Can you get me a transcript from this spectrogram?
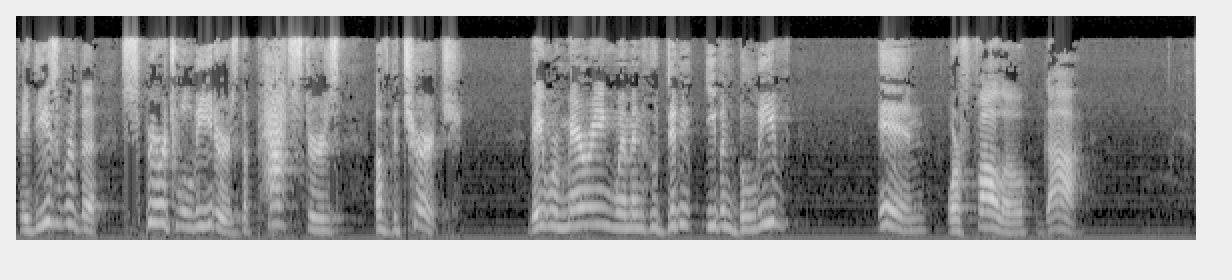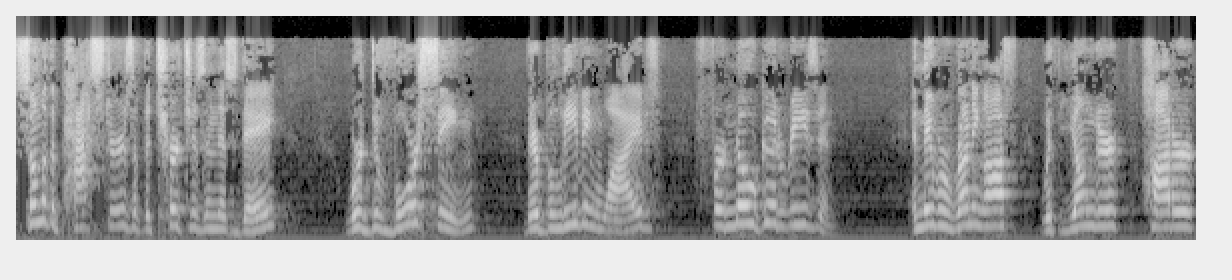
Okay, these were the spiritual leaders, the pastors of the church. They were marrying women who didn't even believe in or follow God. Some of the pastors of the churches in this day were divorcing their believing wives for no good reason. And they were running off with younger, hotter,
